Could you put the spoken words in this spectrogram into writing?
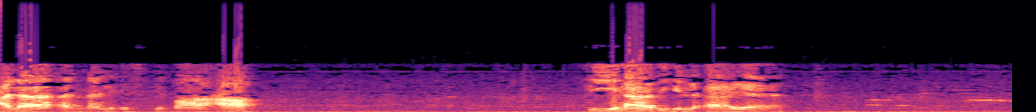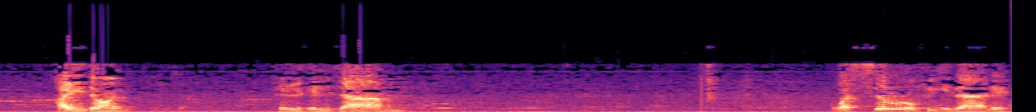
على أن الاستطاعات في هذه الآية قيد في الإلزام والسر في ذلك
